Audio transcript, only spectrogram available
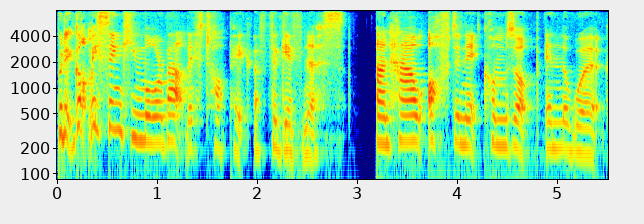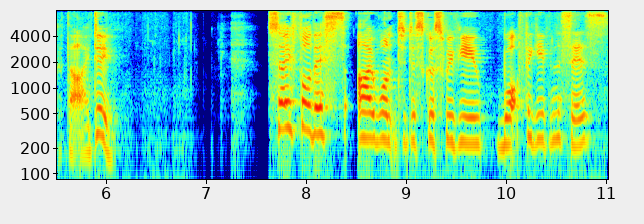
But it got me thinking more about this topic of forgiveness and how often it comes up in the work that I do. So, for this, I want to discuss with you what forgiveness is,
